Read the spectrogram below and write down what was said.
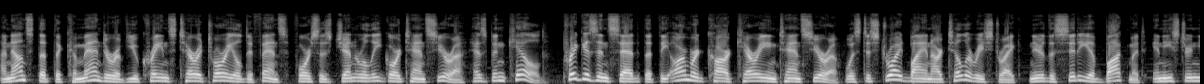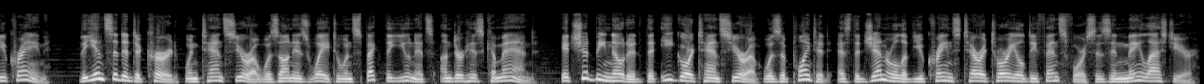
announced that the commander of Ukraine's territorial defense forces General Igor Tantsura has been killed. Prigozhin said that the armored car carrying Tantsura was destroyed by an artillery strike near the city of Bakhmut in eastern Ukraine. The incident occurred when Tantsura was on his way to inspect the units under his command. It should be noted that Igor Tantsura was appointed as the general of Ukraine's territorial defense forces in May last year.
